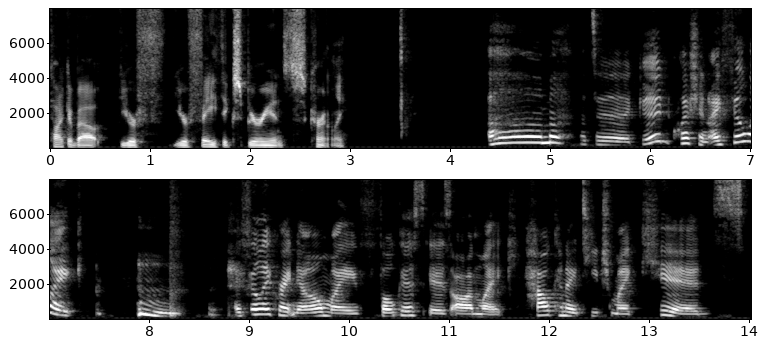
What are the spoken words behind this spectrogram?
talk about your your faith experience currently? Um, that's a good question. I feel like I feel like right now my focus is on like how can I teach my kids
